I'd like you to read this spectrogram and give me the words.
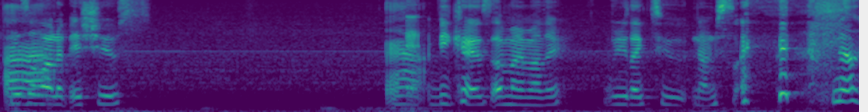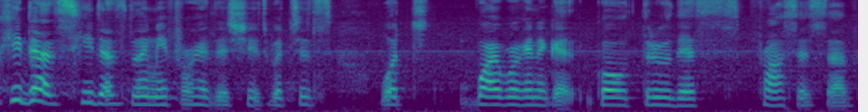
He has a uh, lot of issues. uh, Because of my mother. Would you like to no I'm just like No, he does. He does blame me for his issues, which is what why we're gonna get go through this process of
